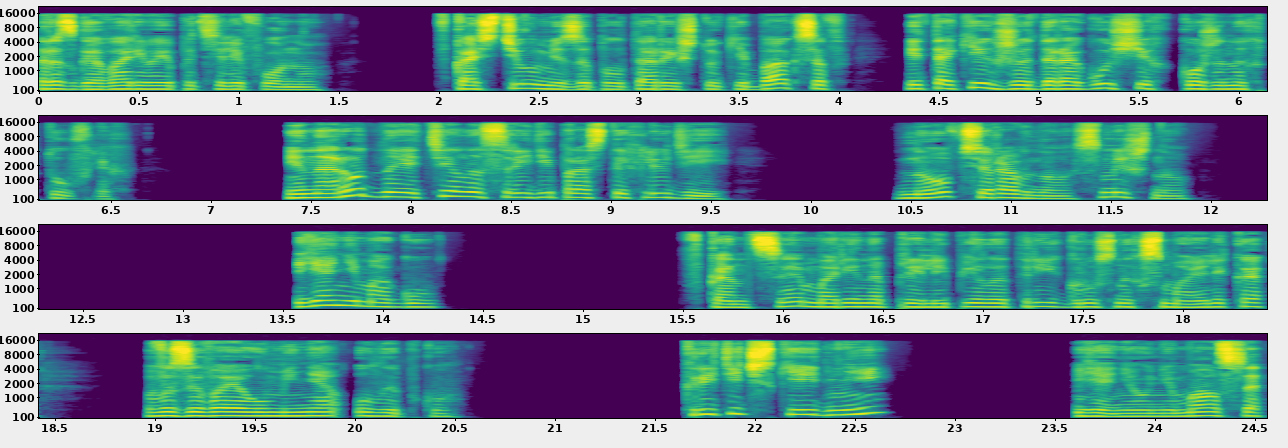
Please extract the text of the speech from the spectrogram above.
разговаривая по телефону, в костюме за полторы штуки баксов и таких же дорогущих кожаных туфлях. И народное тело среди простых людей. Но все равно смешно. Я не могу. В конце Марина прилепила три грустных смайлика, вызывая у меня улыбку. Критические дни? Я не унимался,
